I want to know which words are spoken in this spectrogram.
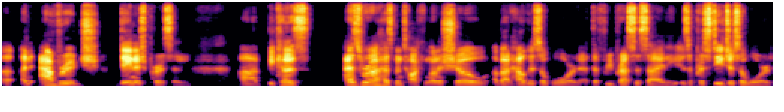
a an average Danish person, uh, because Ezra has been talking on a show about how this award at the Free Press Society is a prestigious award,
